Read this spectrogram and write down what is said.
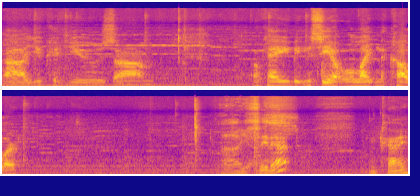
Uh, you could use. Um, okay, but you see it will lighten the color. Ah, yes. See that? Okay.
